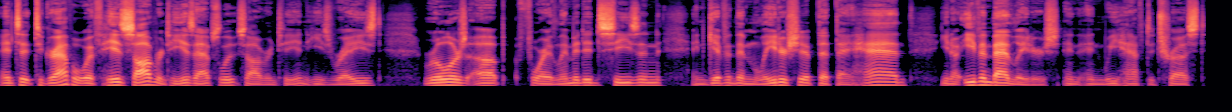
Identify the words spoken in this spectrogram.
and to, to grapple with his sovereignty, his absolute sovereignty. And he's raised rulers up for a limited season and given them leadership that they had, you know, even bad leaders. And, and we have to trust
